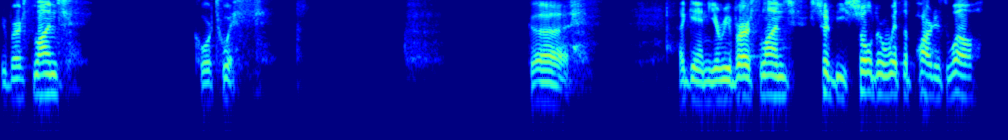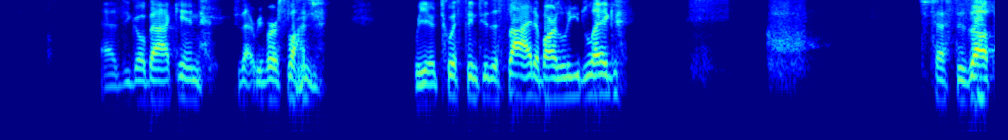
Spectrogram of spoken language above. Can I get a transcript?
Reverse lunge, core twist. Good. Again, your reverse lunge should be shoulder width apart as well. As you go back in to that reverse lunge, we are twisting to the side of our lead leg. Chest is up.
